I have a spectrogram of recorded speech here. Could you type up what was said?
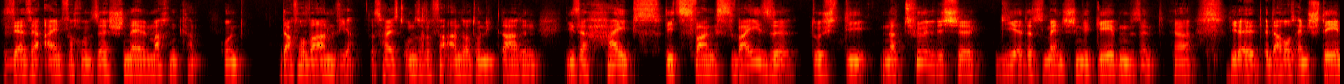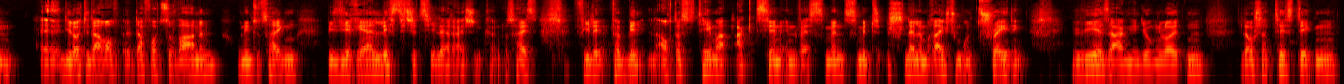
sehr, sehr einfach und sehr schnell machen kann. Und Davor waren wir. Das heißt, unsere Verantwortung liegt darin, diese Hypes, die zwangsweise durch die natürliche Gier des Menschen gegeben sind, ja, die äh, daraus entstehen, äh, die Leute darauf, äh, davor zu warnen und ihnen zu zeigen, wie sie realistische Ziele erreichen können. Das heißt, viele verbinden auch das Thema Aktieninvestments mit schnellem Reichtum und Trading. Wir sagen den jungen Leuten, laut Statistiken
